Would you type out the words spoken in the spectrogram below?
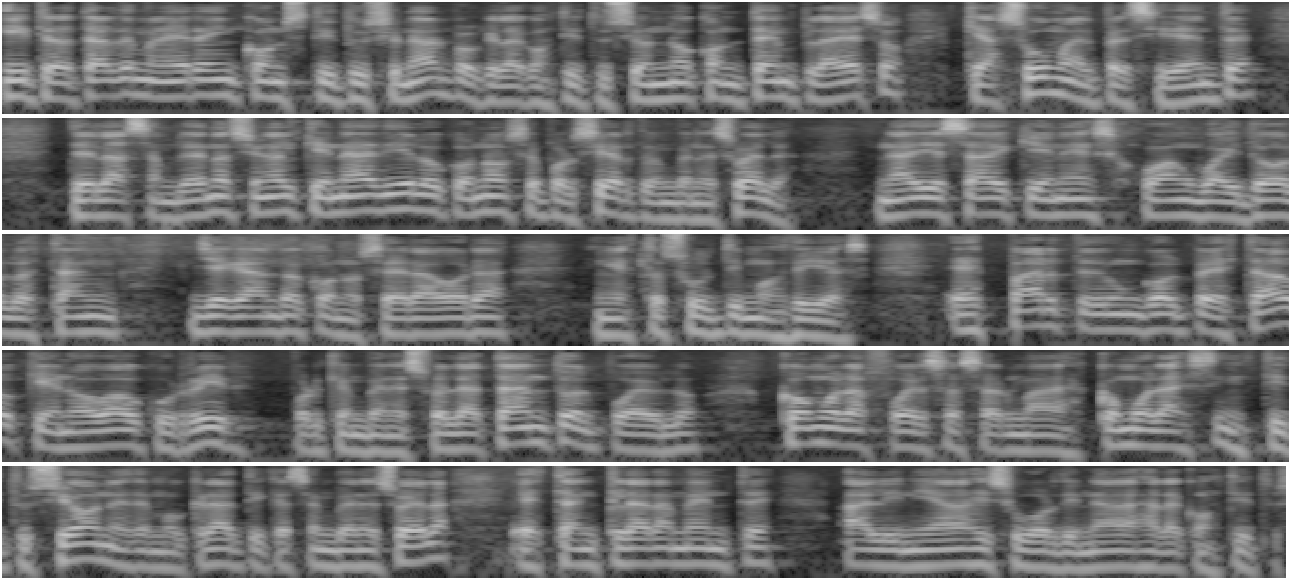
y tratar de manera inconstitucional, porque la constitución no contempla eso, que asuma el presidente de la Asamblea Nacional, que nadie lo conoce, por cierto, en Venezuela. Nadie sabe quién es Juan Guaidó, lo están llegando a conocer ahora en estos últimos días. Es parte de un golpe de Estado que no va a ocurrir, porque en Venezuela tanto el pueblo como las Fuerzas Armadas, como las instituciones democráticas en Venezuela están claramente alineadas y subordinadas a la Constitución.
